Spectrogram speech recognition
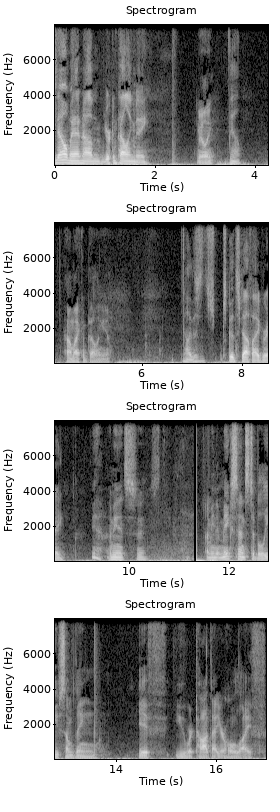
No, man, um, you're compelling me. Really? Yeah, How am I compelling you? No, this is good stuff. I agree. Yeah, I mean it's, it's. I mean it makes sense to believe something if you were taught that your whole life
